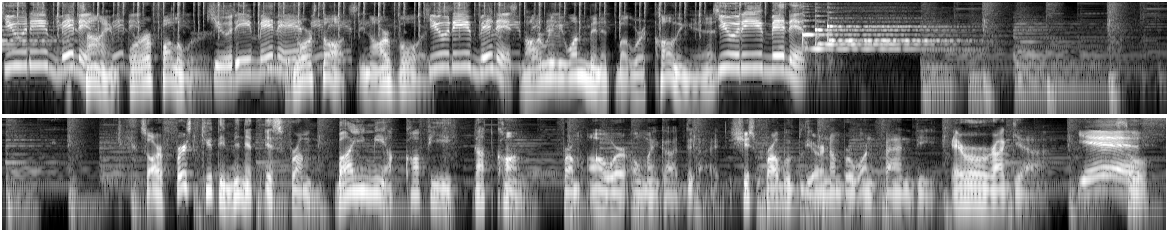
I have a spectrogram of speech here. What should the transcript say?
Cutie minute. Time for our followers. Cutie minute. Your thoughts in our voice. Cutie minute. Not really one minute, but we're calling it. Cutie minute. So our first cutie minute is from buymeacoffee.com from our oh my god, she's probably our number one fan, the Eroragya. Yes. So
